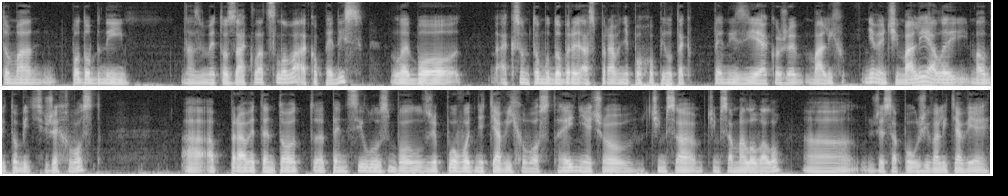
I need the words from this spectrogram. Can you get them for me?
to má podobný nazvime to základ slova ako penis, lebo ak som tomu dobre a správne pochopil, tak penis je akože malý, neviem či malý, ale mal by to byť, že chvost a, a práve tento pencilus bol, že pôvodne ťavý chvost, hej, niečo, čím sa, čím sa malovalo, a, že sa používali ťavie,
